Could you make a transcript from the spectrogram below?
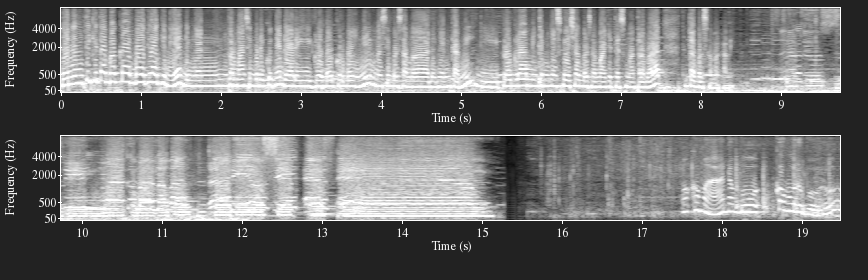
Dan nanti kita bakal balik lagi nih ya dengan informasi berikutnya dari Global Kurban ini masih bersama dengan kami di program bincang-bincang spesial bersama ACT Sumatera Barat. Tetap bersama kami. 105,8 Radio Sip FM. Mau ke mana bu? Kok buru-buru?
